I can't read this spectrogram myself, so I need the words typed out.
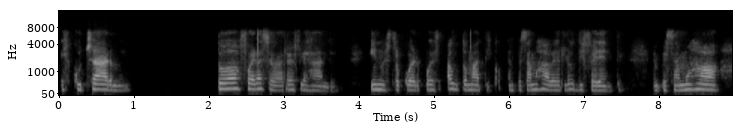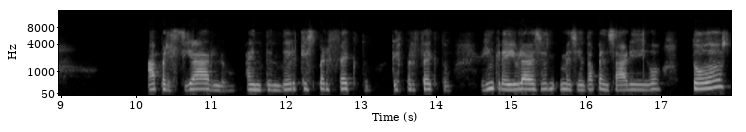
escucharme, todo afuera se va reflejando y nuestro cuerpo es automático. Empezamos a verlo diferente, empezamos a, apreciarlo, a entender que es perfecto, que es perfecto. Es increíble, a veces me siento a pensar y digo, todas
